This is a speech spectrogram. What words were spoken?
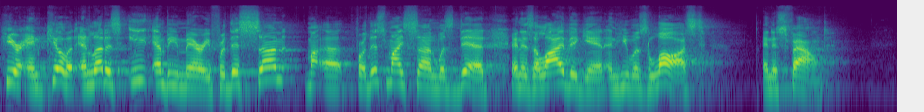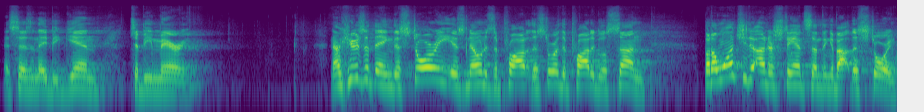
here and kill it, and let us eat and be merry. For this son, uh, for this my son was dead and is alive again, and he was lost and is found. It says, and they begin to be merry. Now, here's the thing the story is known as the, prod- the story of the prodigal son, but I want you to understand something about this story.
